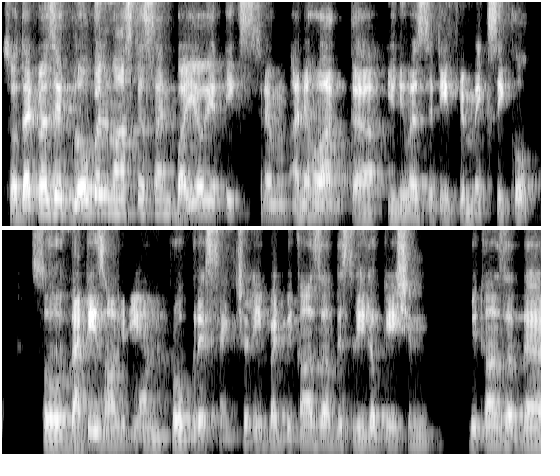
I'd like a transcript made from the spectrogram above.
So that was a global master's on bioethics from Anahuac uh, University from Mexico. So that is already on progress actually. But because of this relocation, because of the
